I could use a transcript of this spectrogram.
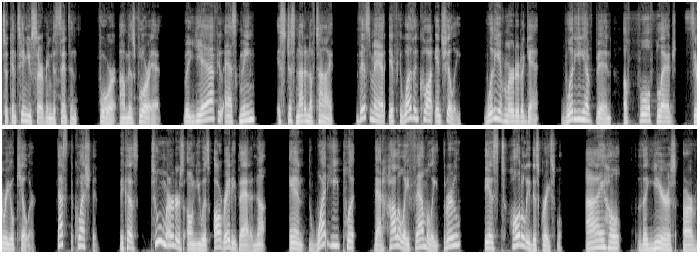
to continue serving the sentence for uh, Ms. Flores. But yeah, if you ask me, it's just not enough time. This man, if he wasn't caught in Chile, would he have murdered again? Would he have been a full fledged serial killer? That's the question. Because two murders on you is already bad enough. And what he put that Holloway family through is totally disgraceful. I hope the years are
